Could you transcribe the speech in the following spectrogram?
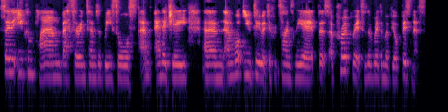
so that you can plan better in terms of resource and energy um, and what you do at different times of the year that's appropriate to the rhythm of your business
